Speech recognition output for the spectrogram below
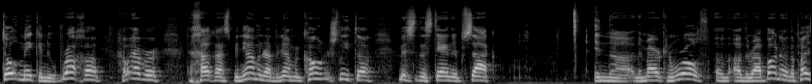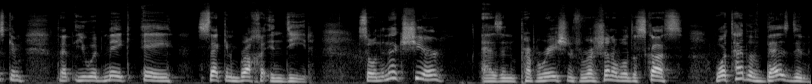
don't make a new bracha. However, the Chalkas Binyamin, Rav Binyamin Kohn, Shlita, this is the standard psak in the, the, American world of, of the Rabbana, the Paiskim, that you would make a second bracha indeed. So in the next year, as in preparation for Rosh Hashanah, we'll discuss what type of bezdin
